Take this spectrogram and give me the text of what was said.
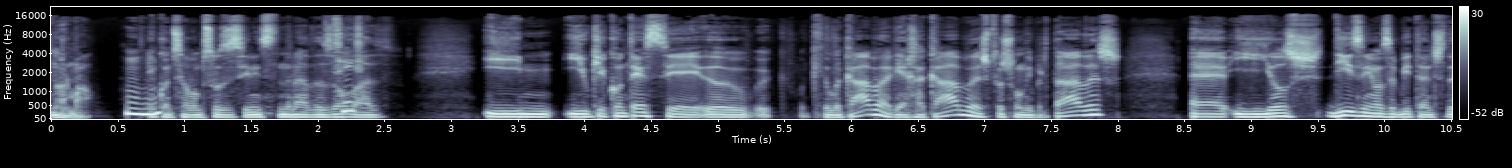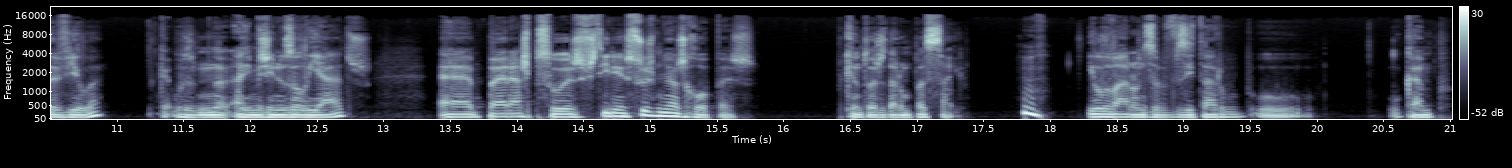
normal, enquanto estavam pessoas a serem incineradas ao lado. E, e o que acontece é uh, aquilo acaba, a guerra acaba, as pessoas são libertadas uh, e eles dizem aos habitantes da vila, os- ah, imagina os aliados, uh, para as pessoas vestirem as suas melhores roupas, porque iam todos dar um passeio. E levaram-nos a visitar o, o, o campo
